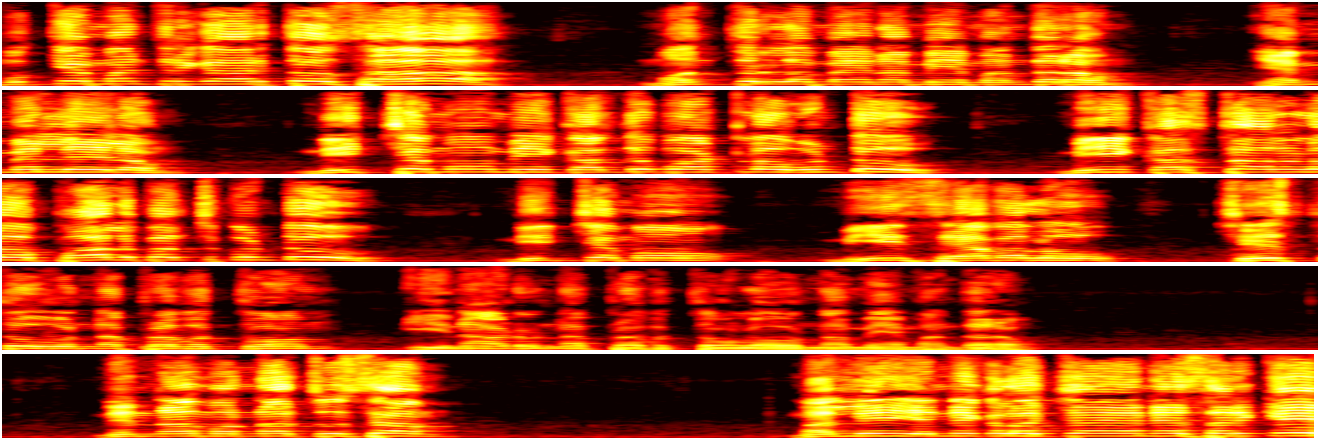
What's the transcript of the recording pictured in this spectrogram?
ముఖ్యమంత్రి గారితో సహా మంత్రులమైన మేమందరం ఎమ్మెల్యేలం నిత్యము మీకు అందుబాటులో ఉంటూ మీ కష్టాలలో పాలు పంచుకుంటూ నిత్యము మీ సేవలు చేస్తూ ఉన్న ప్రభుత్వం ఈనాడున్న ప్రభుత్వంలో ఉన్న మేమందరం. నిన్న మొన్న చూసాం మళ్ళీ ఎన్నికలు వచ్చాయనేసరికి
